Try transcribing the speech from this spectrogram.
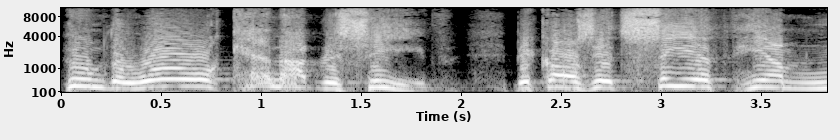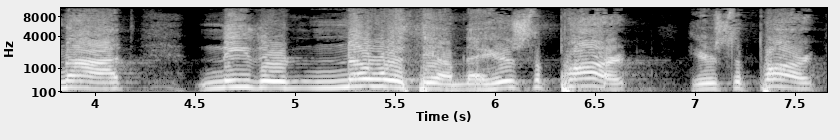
whom the world cannot receive, because it seeth him not, neither knoweth him. Now here's the part. Here's the part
